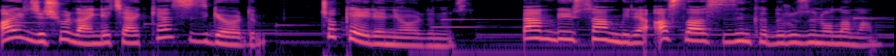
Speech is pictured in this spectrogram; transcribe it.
Ayrıca şuradan geçerken sizi gördüm. Çok eğleniyordunuz. Ben büyüsem bile asla sizin kadar uzun olamam.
